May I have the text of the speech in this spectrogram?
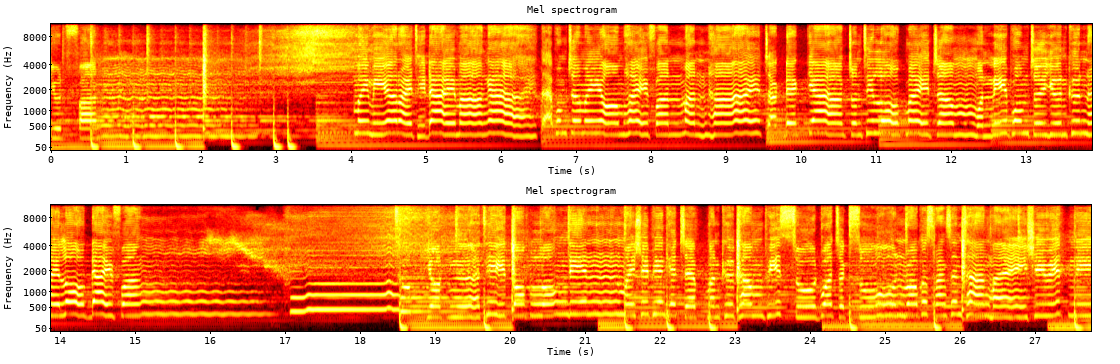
หยุดฝัน ไม่มีอะไรที่ได้มาง่าย แต่ผมจะไม่ยอมให้ฝันมันหาย จากเด็กยากจนที่โลกไม่จำ วันนี้ผมจะยืนขึ้นให้โลกได้ฟัง ทุกหยดเหงื่อที่ตกลงดินไม่ใช่เพียงแค่เจ็บมันคือคำพิสูจน์ว่าจากศูนย์ เราก็สร้างเส้นทางใหม่ชีวิตนี้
